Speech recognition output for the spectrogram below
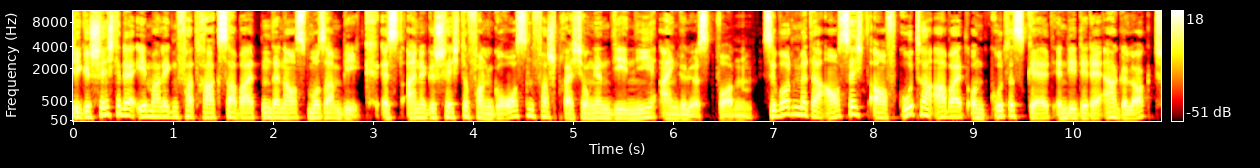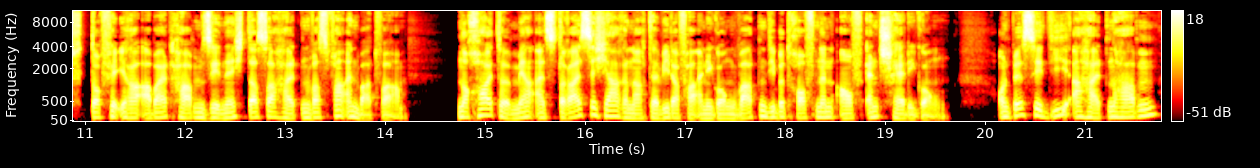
Die Geschichte der ehemaligen Vertragsarbeitenden aus Mosambik ist eine Geschichte von großen Versprechungen, die nie eingelöst wurden. Sie wurden mit der Aussicht auf gute Arbeit und gutes Geld in die DDR gelockt, doch für ihre Arbeit haben sie nicht das erhalten, was vereinbart war. Noch heute, mehr als 30 Jahre nach der Wiedervereinigung, warten die Betroffenen auf Entschädigung. Und bis sie die erhalten haben,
